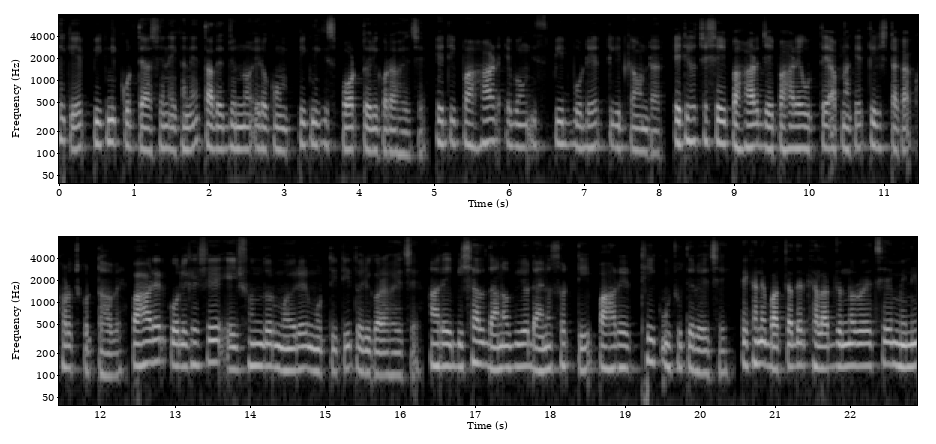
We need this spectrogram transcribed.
থেকে পিকনিক করতে আসেন এখানে, তাদের জন্য এরকম পিকনিক স্পট তৈরি করা হয়েছে। এটি পাহাড় এবং স্পিড বোর্ডের টিকিট কাউন্টার এটি হচ্ছে সেই পাহাড় যে পাহাড়ে উঠতে আপনাকে তিরিশ টাকা খরচ করতে হবে। পাহাড়ের কোল ঘেঁষে এই সুন্দর ময়ূরের মূর্তিটি তৈরি করা হয়েছে। আর এই বিশাল দানবীয় ডাইনোসরটি পাহাড়ের ঠিক উঁচুতে রয়েছে। এখানে বাচ্চাদের খেলার জন্য রয়েছে মিনি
